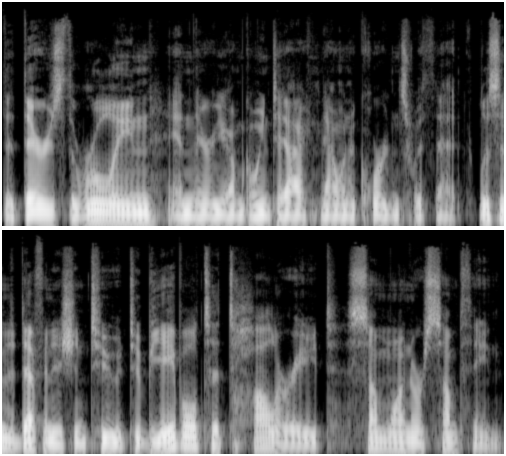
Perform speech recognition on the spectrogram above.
that there's the ruling and there I'm going to act now in accordance with that. Listen to definition two to be able to tolerate someone or something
